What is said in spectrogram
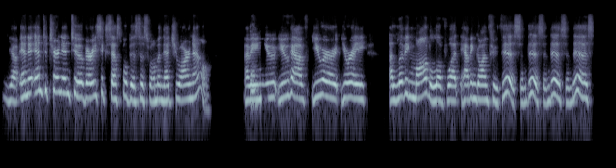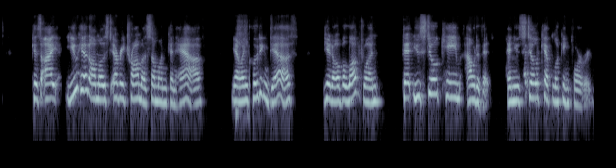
Yeah and and to turn into a very successful businesswoman that you are now. I mean you you have you are you're a a living model of what having gone through this and this and this and this because i you hit almost every trauma someone can have you know including death you know of a loved one that you still came out of it and you still kept looking forward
